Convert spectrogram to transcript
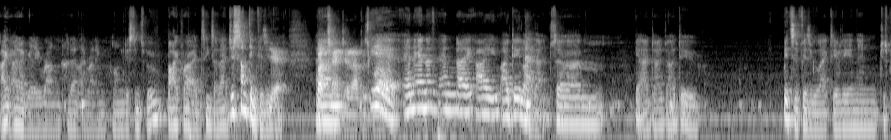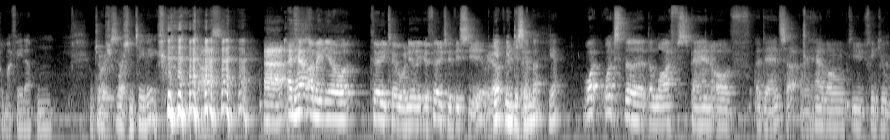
I, I don't really run. I don't like running long distance, but bike rides, things like that. Just something physical. Yeah. But Um, changing it up as well. Yeah, and and and I, I, I do like that. So um, yeah, I, I, I do bits of physical activity, and then just put my feet up and watch, watch some TV. nice. Uh, and how? I mean, you're 32 or nearly. You're 32 this year. yep, in December. Yep. What What's the the lifespan of a dancer? I mean, how long do you think you'll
